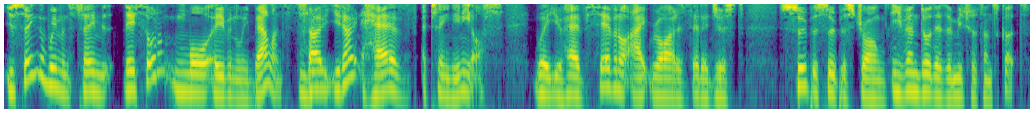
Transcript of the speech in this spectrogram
you're seeing the women's team. They're sort of more evenly balanced. So Mm-hmm. you don't have a team Ineos where you have seven or eight riders that are just super super strong. Even though there's a Mitchelton Scott,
